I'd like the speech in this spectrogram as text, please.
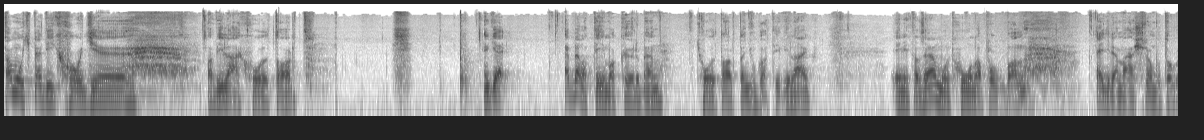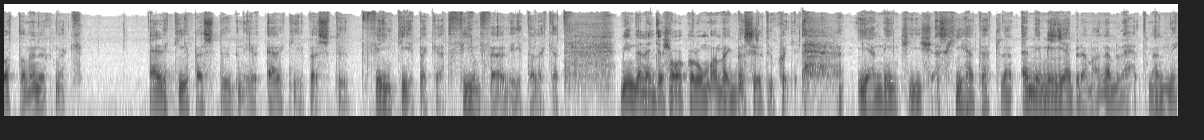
Amúgy pedig, hogy a világ hol tart, ugye ebben a témakörben, hogy hol tart a nyugati világ, én itt az elmúlt hónapokban egyre másra mutogattam önöknek elképesztőbbnél elképesztőbb fényképeket, filmfelvételeket. Minden egyes alkalommal megbeszéltük, hogy ilyen nincs is, ez hihetetlen, ennél mélyebbre már nem lehet menni.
